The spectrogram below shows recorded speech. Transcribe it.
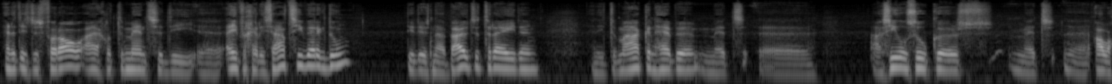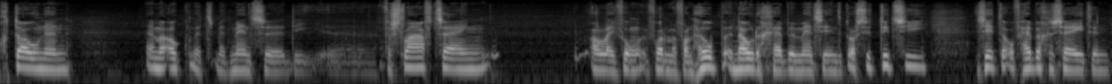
En het is dus vooral eigenlijk de mensen die uh, evangelisatiewerk doen. Die dus naar buiten treden. En die te maken hebben met uh, asielzoekers, met uh, allochtonen. En maar ook met, met mensen die verslaafd zijn. Allerlei vormen van hulp nodig hebben. Mensen in de prostitutie zitten of hebben gezeten.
